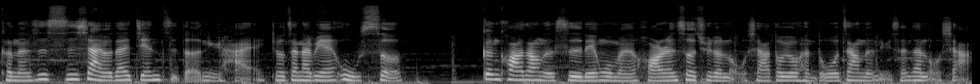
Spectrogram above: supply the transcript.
可能是私下有在兼职的女孩就在那边物色。更夸张的是，连我们华人社区的楼下都有很多这样的女生在楼下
